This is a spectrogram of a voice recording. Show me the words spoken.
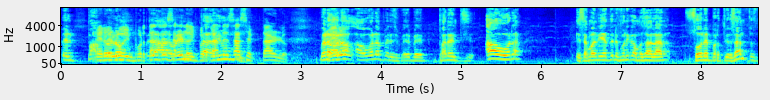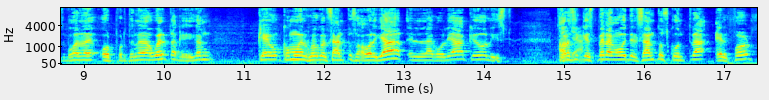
el papelón. Pero lo importante, es, lo importante es aceptarlo. Bueno, Pero- ahora, ahora, paréntesis. Ahora, estamos en línea telefónica, vamos a hablar sobre el partido de Santos. Vamos a dar oportunidad de vuelta que digan qué, cómo es el juego del Santos. Ahora ya la goleada quedó listo. Ahora sí, que esperan hoy del Santos contra el Force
